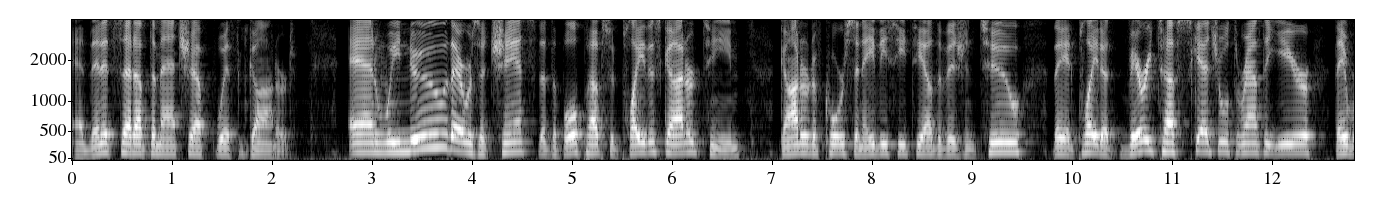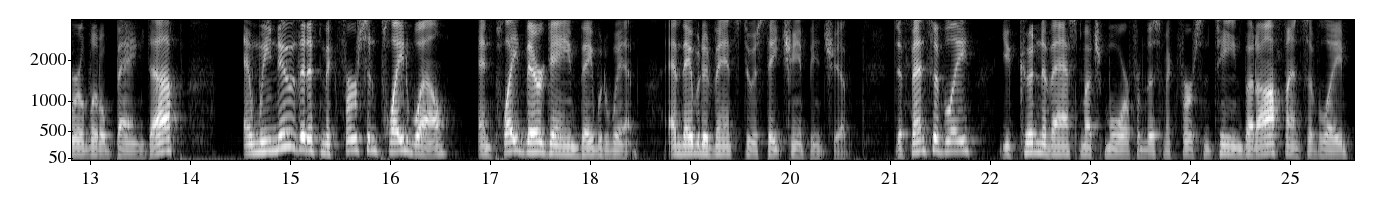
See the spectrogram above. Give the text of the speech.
And then it set up the matchup with Goddard. And we knew there was a chance that the Bullpups would play this Goddard team. Goddard, of course, in AVCTL Division 2. They had played a very tough schedule throughout the year. They were a little banged up. And we knew that if McPherson played well and played their game, they would win and they would advance to a state championship. Defensively, you couldn't have asked much more from this McPherson team, but offensively,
